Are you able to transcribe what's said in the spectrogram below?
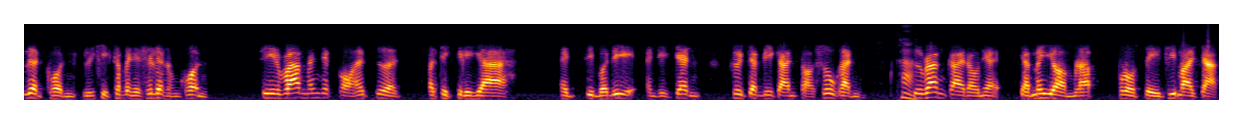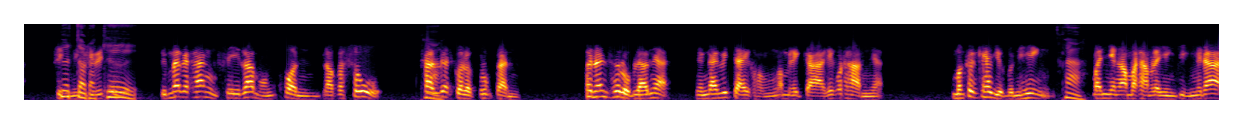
เลือดคนหรือฉีดเข้าไปในเส้นเลือดของคน ซีรัมนั้นจะก่อให้เกิดปฏิกิริยาแอนติบอดีแอนติเจนคือจะมีการต่อสู้กันค่ะคือร่างกายเราเนี่ยจะไม่ยอมรับโปรตีนที่มาจากสิ่งเลือดมีจชีระวิตเข้อื่นหรือแม้กระทั่งซีรั่มของคนเราก็สู้ถ้าค่ะเลือดคนละกรุ๊ปกัน เพราะฉะนั้นสรุปแล้วเนี่ย อย่างงานวิจัยของอเมริกาที่เขาทำเนี่ย มันก็แค่อยู่บนหิ้งค่ะมันยังเอามาทำอะไรจริง ๆ ไม่ได้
